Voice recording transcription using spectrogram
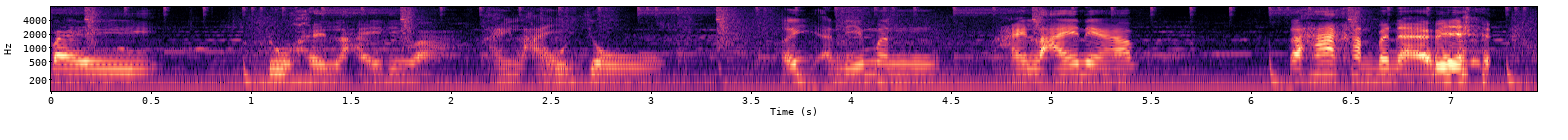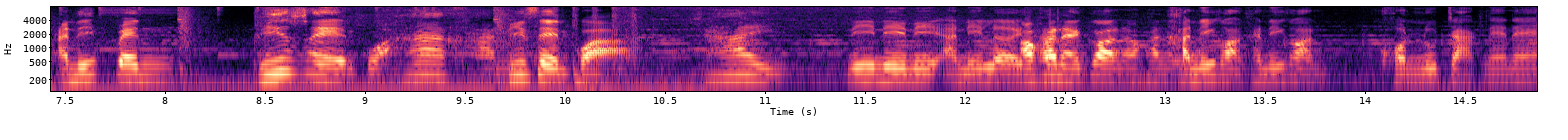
ไปดูไฮไลท์ดีกว่าไฮไลท์โอโยเอ้ยอันนี้มันไฮไลท์เนี่ยครับแต่ห้าคันไปไหนอะพี่ อันนี้เป็นพิเศษกว่า 5 คัน พิเศษกว่า ใช่ นี่นี่นี่อันนี้เลยเอาคันไหนก่อนเอาคันไหนคันนี้ก่อนคันนี้ก่อน คนรู้จักแน่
